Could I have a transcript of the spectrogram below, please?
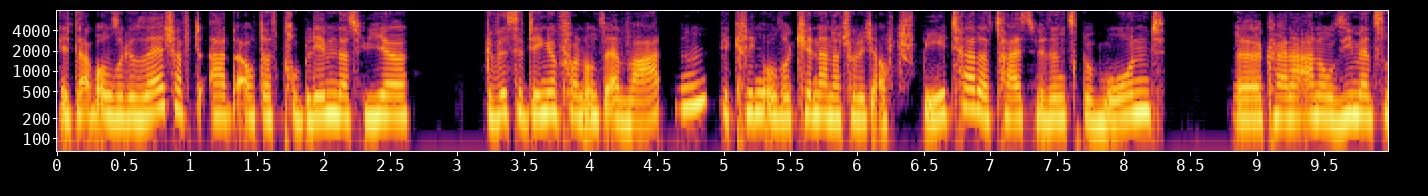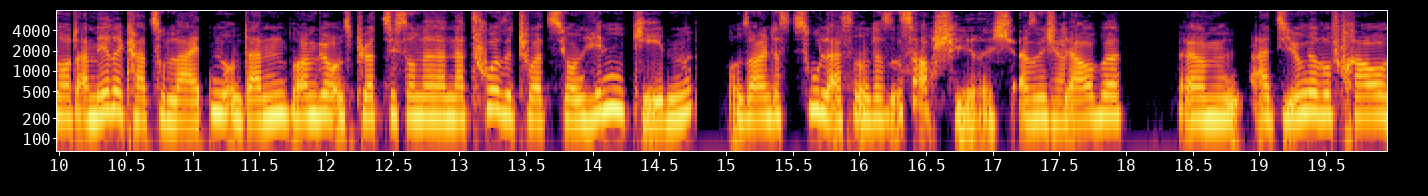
ich glaube, unsere Gesellschaft hat auch das Problem, dass wir gewisse Dinge von uns erwarten. Wir kriegen unsere Kinder natürlich auch später. Das heißt, wir sind es gewohnt, äh, keine Ahnung, Siemens Nordamerika zu leiten und dann wollen wir uns plötzlich so eine Natursituation hingeben und sollen das zulassen und das ist auch schwierig. Also ich ja. glaube, ähm, als jüngere Frau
